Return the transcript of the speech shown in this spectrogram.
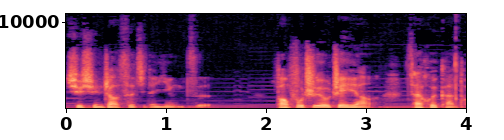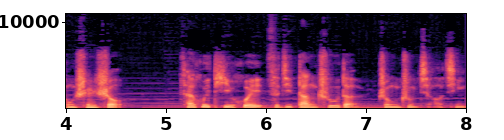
去寻找自己的影子。仿佛只有这样，才会感同身受，才会体会自己当初的种种矫情。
